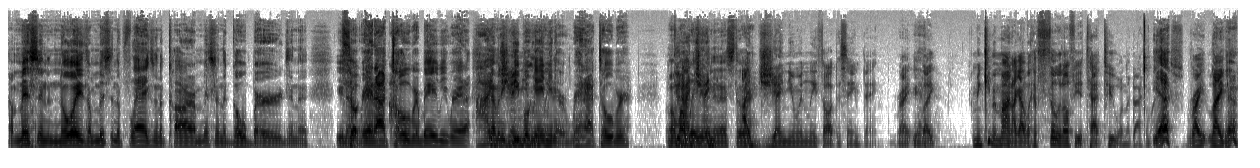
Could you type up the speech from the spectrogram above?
I'm missing the noise. I'm missing the flags in the car. I'm missing the go birds and the, you know, So, Red October, baby. Red. I How many people gave me the Red October on Dude, my I way genu- into that store? I genuinely thought the same thing. Right? Yeah. Like, I mean, keep in mind, I got like a Philadelphia tattoo on the back of my yes. right? Like, Yes.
